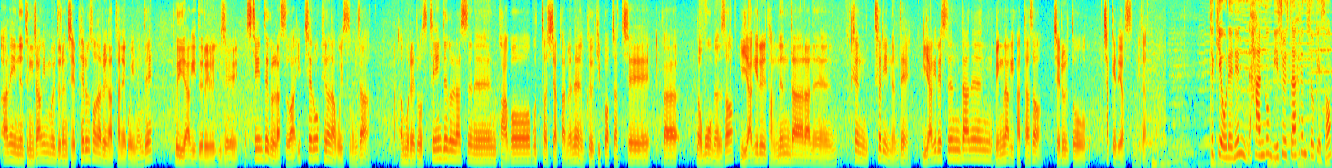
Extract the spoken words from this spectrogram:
안에 있는 등장인물들은 제 페르소나를 나타내고 있는데 그 이야기들을 이제 스테인드 글라스와 입체로 표현하고 있습니다. 아무래도 스테인드 글라스는 과거부터 시작하면은 그 기법 자체가 넘어오면서 이야기를 담는다라는 큰 틀이 있는데 이야기를 쓴다는 맥락이 같아서 재를 또 찾게 되었습니다. 특히 올해는 한국 미술사 흐름 속에서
